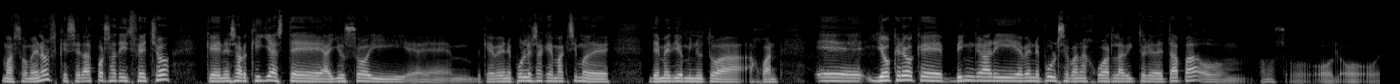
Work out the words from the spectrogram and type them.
Más o menos, que se das por satisfecho que en esa horquilla esté Ayuso y eh, que Benepul le saque máximo de, de medio minuto a, a Juan. Eh, yo creo que Vingar y Benepul se van a jugar la victoria de etapa, o vamos, o, o- o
